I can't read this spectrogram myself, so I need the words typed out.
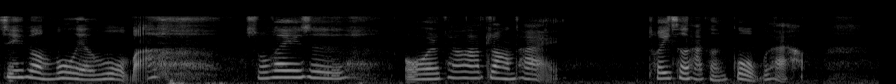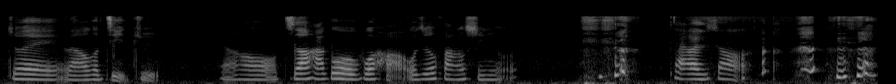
基本不联络吧，除非是偶尔看他状态，推测他可能过得不太好，就会聊个几句，然后知道他过得不好，我就放心了。开玩笑。呵呵。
